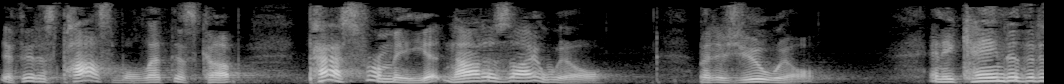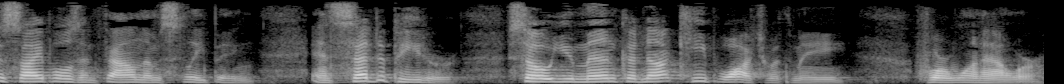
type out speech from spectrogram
if it is possible, let this cup pass from me, yet not as I will, but as you will. And he came to the disciples and found them sleeping, and said to Peter, So you men could not keep watch with me for one hour.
